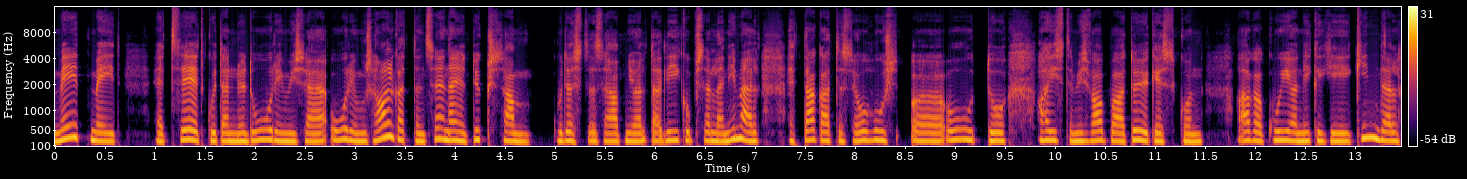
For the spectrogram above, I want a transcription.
meetmeid, et see, et kui ta on nüüd uurimise, uurimuse algatanud, see on ainult üks samm kuidas ta saab nii-öelda, liigub selle nimel, et tagada see ohus, ohutu ahistamisvaba töökeskkond. aga kui on ikkagi kindel,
